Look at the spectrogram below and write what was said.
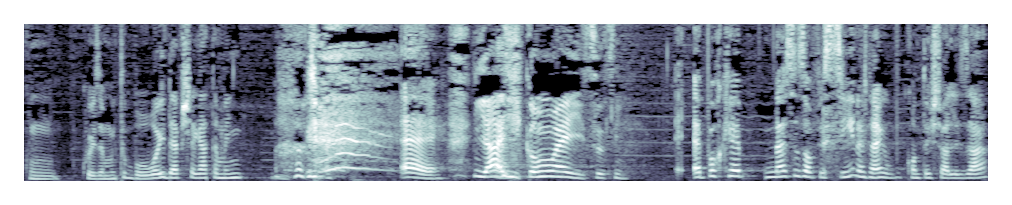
com coisa muito boa e deve chegar também. é. E aí, como é isso, assim? É porque nessas oficinas, né, contextualizar,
